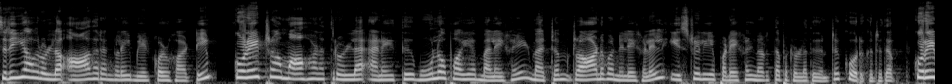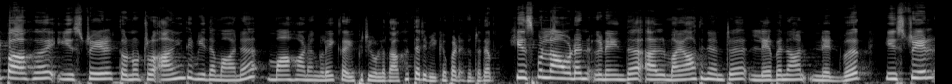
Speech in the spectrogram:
சிரியாவில் உள்ள ஆதாரங்களை மேற்கோள் காட்டி குனேட்ரா மாகாணத்தில் உள்ள அனைத்து மூலோபாய மலைகள் மற்றும் ராணுவ நிலைகளில் இஸ்ரேலிய படைகள் நிறுத்தப்பட்டுள்ளது என்று கூறுகிறது குறிப்பாக இஸ்ரேல் தொன்னூற்று ஐந்து வீதமான மாகாணங்களை கைப்பற்றியுள்ளதாக தெரிவிக்கப்படுகிறது ஹிஸ்புல்லாவுடன் இணைந்த அல் மயாதின் என்ற லெபனான் நெட்வொர்க் இஸ்ரேல்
